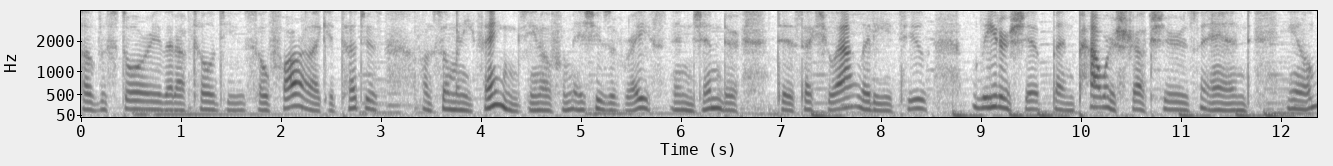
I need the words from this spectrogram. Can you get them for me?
of the story that I've told you so far, like it touches on so many things, you know, from issues of race and gender to sexuality to leadership and power structures and, you know,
